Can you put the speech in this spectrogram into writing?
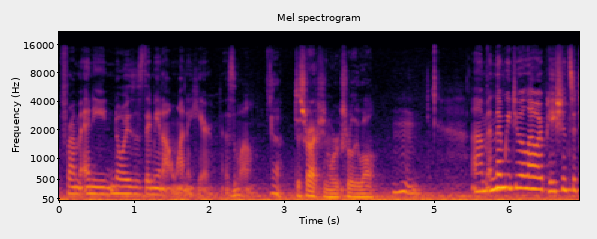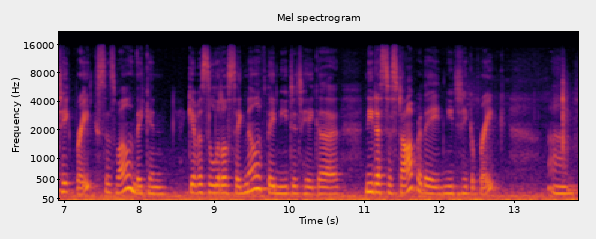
from any noises they may not want to hear as well. Yeah, distraction works really well. Mm-hmm. Um, and then we do allow our patients to take breaks as well, and they can give us a little signal if they need to take a need us to stop or they need to take a break. Um,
